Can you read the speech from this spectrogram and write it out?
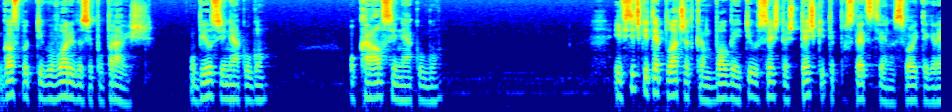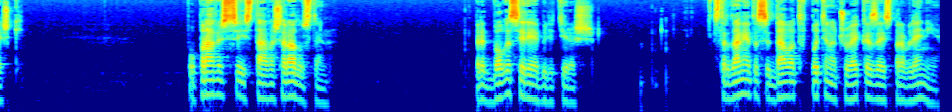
Господ ти говори да се поправиш. Убил си някого, окрал си някого. И всички те плачат към Бога и ти усещаш тежките последствия на своите грешки. Поправиш се и ставаш радостен. Пред Бога се реабилитираш. Страданията се дават в пътя на човека за изправление.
